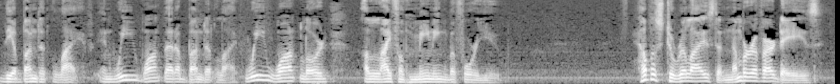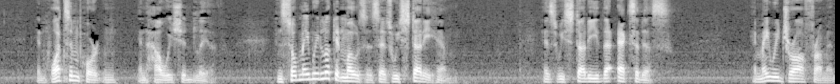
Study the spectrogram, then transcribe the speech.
the abundant life, and we want that abundant life. We want, Lord, a life of meaning before you. Help us to realize the number of our days and what's important and how we should live. And so may we look at Moses as we study him, as we study the Exodus, and may we draw from it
